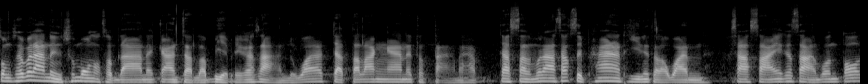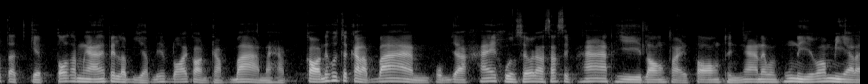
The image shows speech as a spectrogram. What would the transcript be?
ต้องใช้เวลา 1 ชั่วโมงต่อสัปดาห์ในการจัดระเบียบเอกสาร หรือว่าจัดตารางงานในต่างๆนะครับจัดสรรเวลาสัก 15 นาทีในแต่ละวัน สาสายเอกสารบนโต๊ะจัดเก็บโต๊ะทำงานให้เป็นระเบียบเรียบร้อยก่อนกลับบ้านนะครับ ก่อนที่คุณจะกลับบ้าน ผมอยากให้คุณใช้เวลาสัก 15 ทีลองไตร่ตรองถึงงานในวันพรุ่งนี้ว่ามีอะไร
